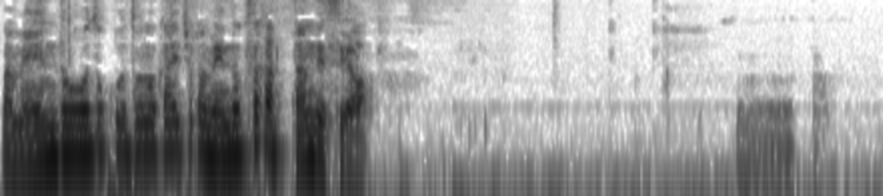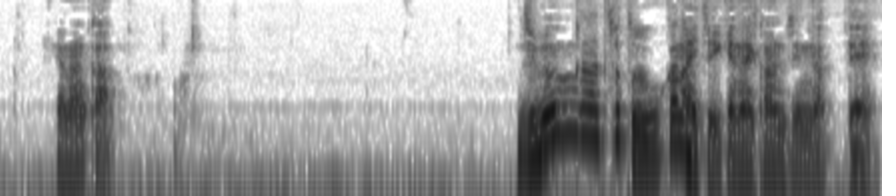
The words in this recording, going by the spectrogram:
まあ、面倒男との会長が面倒くさかったんですよ。うんいや、なんか、自分がちょっと動かないといけない感じになって、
